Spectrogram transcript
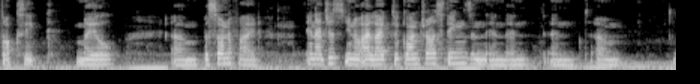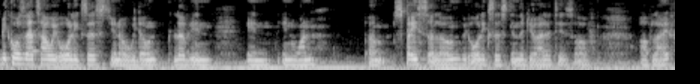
toxic male um, personified. And I just, you know, I like to contrast things and and and and um, because that's how we all exist. You know, we don't live in in in one um, space alone. We all exist in the dualities of of life,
